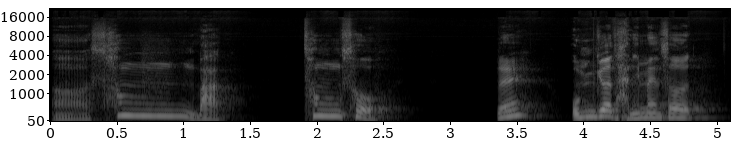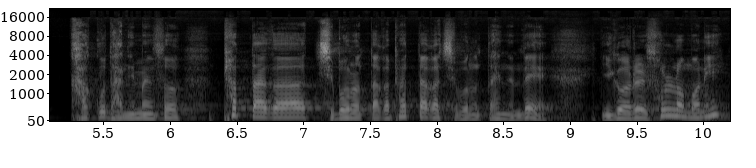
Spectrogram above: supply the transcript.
어, 성막 성소를 옮겨 다니면서 갖고 다니면서 폈다가 집어넣었다가 폈다가 집어넣었다 했는데 이거를 솔로몬이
